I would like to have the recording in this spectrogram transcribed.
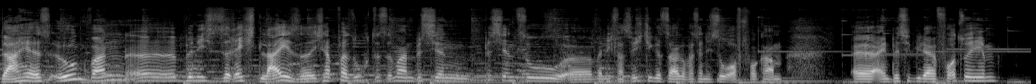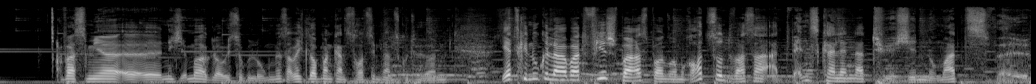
Daher ist irgendwann, äh, bin ich recht leise. Ich habe versucht, es immer ein bisschen, bisschen zu, äh, wenn ich was Wichtiges sage, was ja nicht so oft vorkam, äh, ein bisschen wieder hervorzuheben was mir äh, nicht immer, glaube ich, so gelungen ist. Aber ich glaube, man kann es trotzdem ganz gut hören. Jetzt genug gelabert. Viel Spaß bei unserem Rotz und Wasser Adventskalender Türchen Nummer 12.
